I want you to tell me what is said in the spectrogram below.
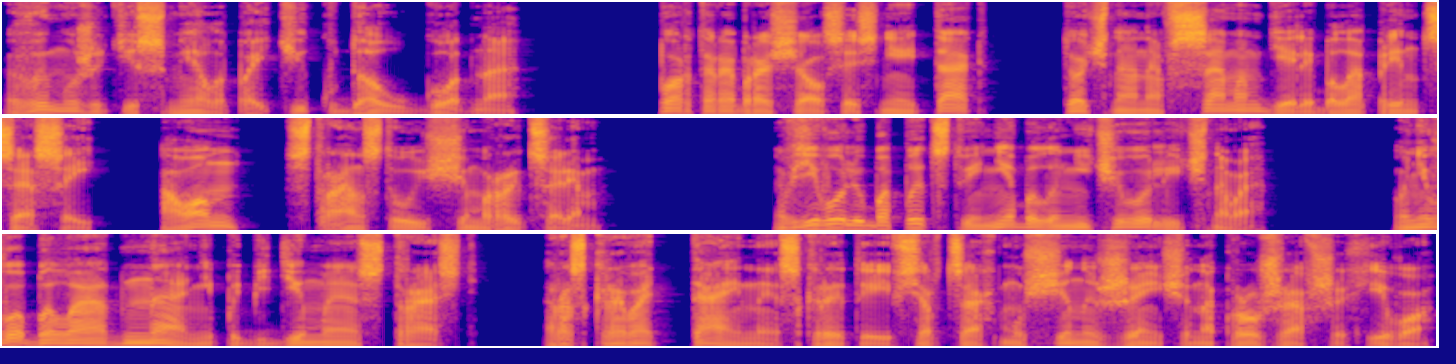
вы можете смело пойти куда угодно». Портер обращался с ней так, точно она в самом деле была принцессой, а он — странствующим рыцарем. В его любопытстве не было ничего личного. У него была одна непобедимая страсть — раскрывать тайны, скрытые в сердцах мужчин и женщин, окружавших его.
